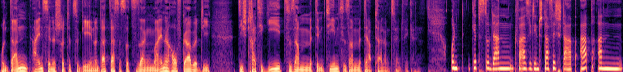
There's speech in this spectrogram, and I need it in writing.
und dann einzelne Schritte zu gehen. Und das, das ist sozusagen meine Aufgabe, die, die Strategie zusammen mit dem Team, zusammen mit der Abteilung zu entwickeln. Und gibst du dann quasi den Staffelstab ab an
